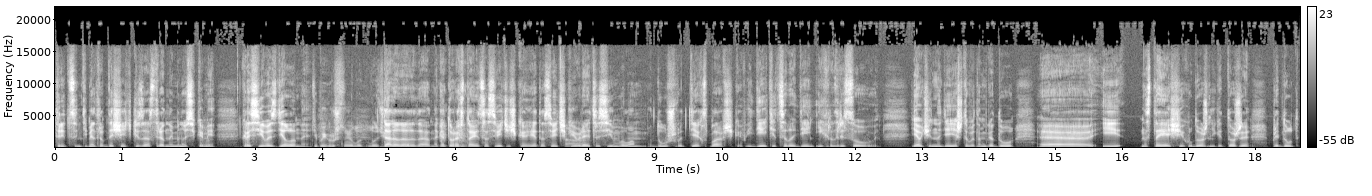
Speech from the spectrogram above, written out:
30 сантиметров дощечки, заостренными носиками, mm. красиво сделанные. Типа игрушечная лодочка. Да, да, да, да, да, на которой ставится свечечка, и эта свечечка а. является символом душ вот тех сплавщиков. И дети целый день их разрисовывают. Я очень надеюсь, что в этом году э, и настоящие художники тоже придут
